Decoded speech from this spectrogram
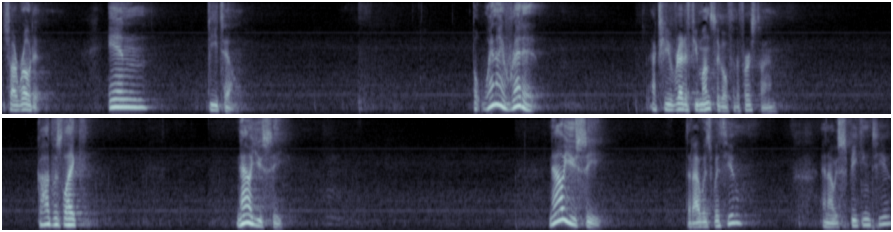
so I wrote it in detail. But when I read it, actually read a few months ago for the first time, God was like, now you see. Now you see that I was with you and I was speaking to you,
